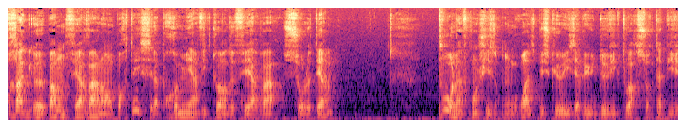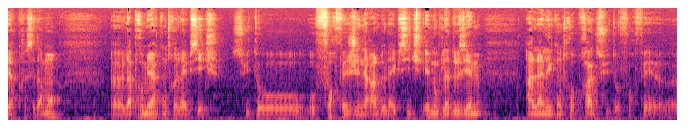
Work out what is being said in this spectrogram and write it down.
Prague, pardon, Fervar l'a emporté. C'est la première victoire de Fervar sur le terrain pour la franchise hongroise, puisqu'ils avaient eu deux victoires sur tapis vert précédemment. Euh, la première contre Leipzig, suite au, forfait général de Leipzig, et donc la deuxième à l'aller contre Prague, suite au forfait euh,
